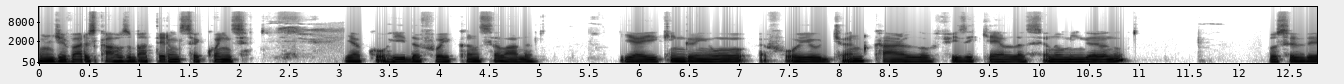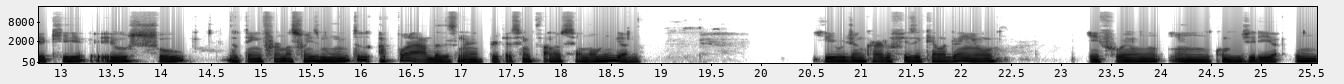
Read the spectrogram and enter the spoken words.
onde vários carros bateram em sequência e a corrida foi cancelada. E aí quem ganhou foi o Giancarlo Fisichella, se eu não me engano, você vê que eu sou, eu tenho informações muito apuradas, né? Porque eu sempre falo se eu não me engano. E o Giancarlo Fisichella ganhou e foi um, um como diria, um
